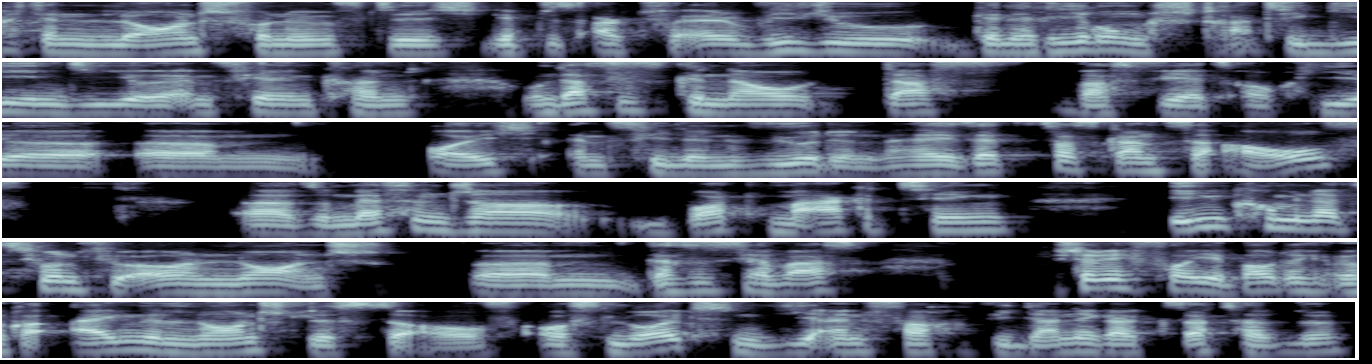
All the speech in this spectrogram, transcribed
ich den Launch vernünftig? Gibt es aktuell Review-Generierungsstrategien, die ihr empfehlen könnt? Und das ist genau das, was wir jetzt auch hier ähm, euch empfehlen würden. Hey, setzt das Ganze auf, also Messenger, Bot-Marketing in Kombination für euren Launch. Ähm, das ist ja was, Stellt euch vor, ihr baut euch eure eigene Launchliste auf aus Leuten, die einfach, wie Daniel gerade gesagt hatte,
